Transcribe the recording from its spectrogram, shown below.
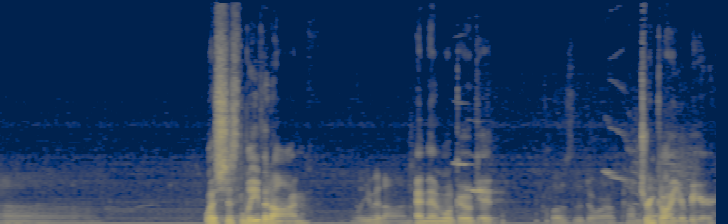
Uh, Let's just leave it on leave it on. and then we'll go get Close the door. I'll come. drink back. all your beer.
